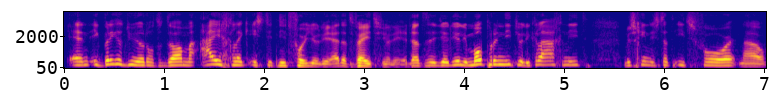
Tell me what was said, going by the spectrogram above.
En ik breng het nu naar Rotterdam, maar eigenlijk is dit niet voor jullie, hè? dat weten jullie. Dat, jullie mopperen niet, jullie klagen niet. Misschien is dat iets voor, nou,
